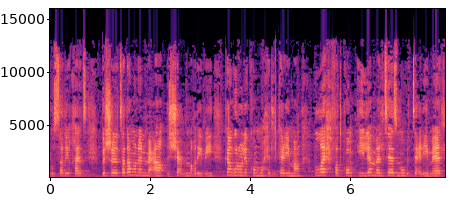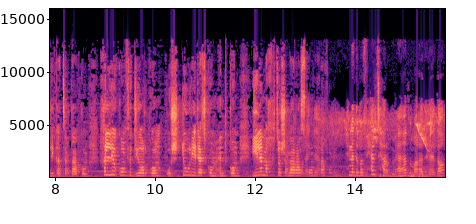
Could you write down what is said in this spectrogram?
والصديقات باش تضامنا مع الشعب المغربي. كنقول لكم واحد الكلمة. الله يحفظكم. إلا ما التزموا بالتعليمات اللي كتعطاكم. خليكم في ديوركم وشدوا وليداتكم عندكم. إلا ما خفتوش على راسكم. حنا دابا في حالة حرب مع هذا المرض هذا.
